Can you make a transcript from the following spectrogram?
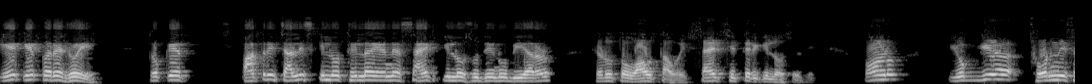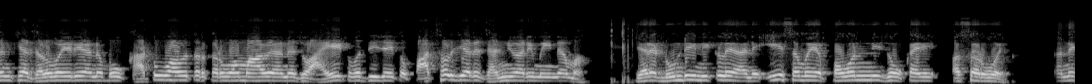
એક એકરે જોઈ તો કે પાંત્રીસ ચાલીસ કિલો થી લઈ અને સાઠ કિલો સુધીનું બિયારણ ખેડૂતો વાવતા હોય સાઠ સિત્તેર કિલો સુધી. પણ યોગ્ય છોડની સંખ્યા જળવાઈ રહે અને બહુ ઘાટું વાવેતર કરવામાં આવે અને જો હાઈટ વધી જાય તો પાછળ જ્યારે જાન્યુઆરી મહિનામાં જ્યારે ડુંડી નીકળે અને એ સમયે પવનની જો કાંઈ અસર હોય અને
